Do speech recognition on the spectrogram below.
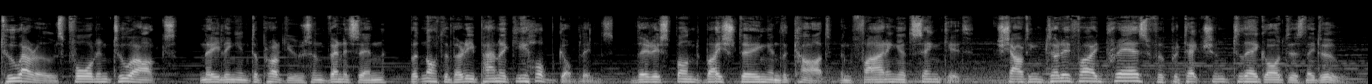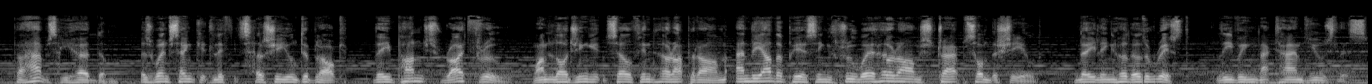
Two arrows fall in two arcs, nailing into produce and venison, but not the very panicky hobgoblins. They respond by staying in the cart and firing at Senkit shouting terrified prayers for protection to their god as they do. Perhaps he heard them, as when Senkit lifts her shield to block, they punch right through, one lodging itself in her upper arm and the other piercing through where her arm straps on the shield, nailing her to the wrist, leaving that hand useless.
